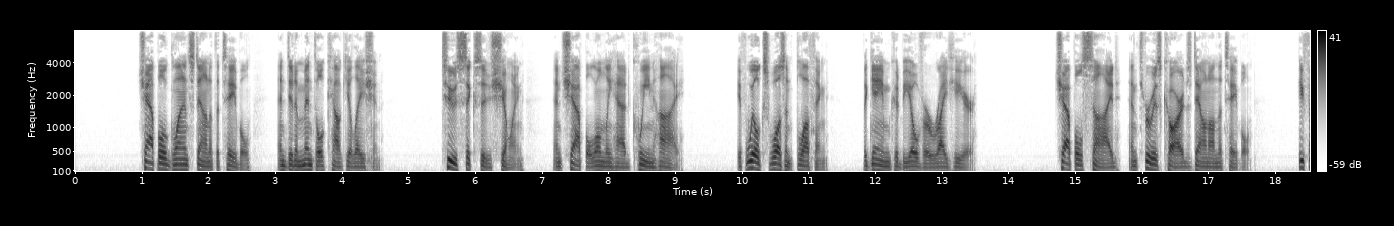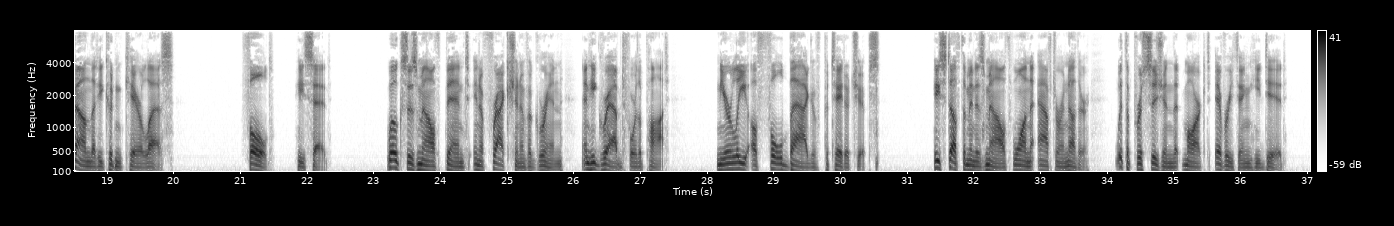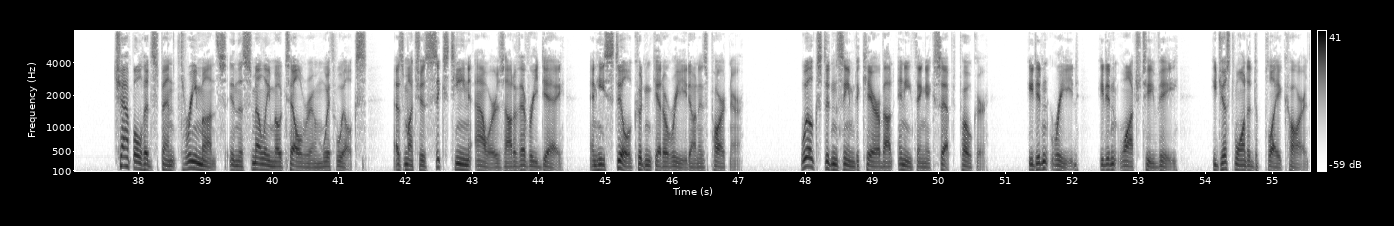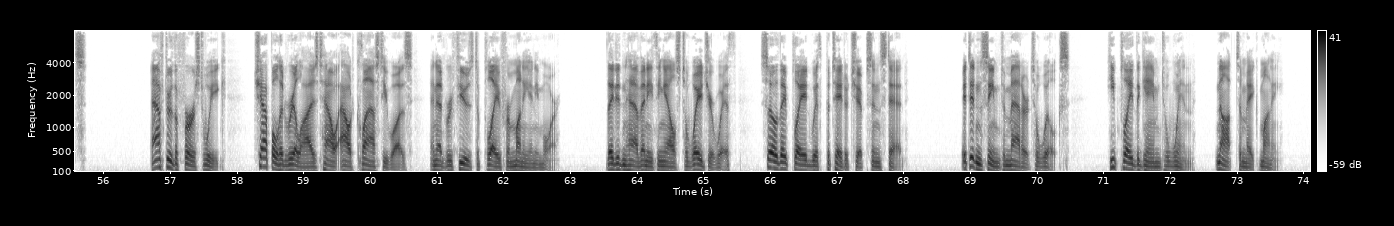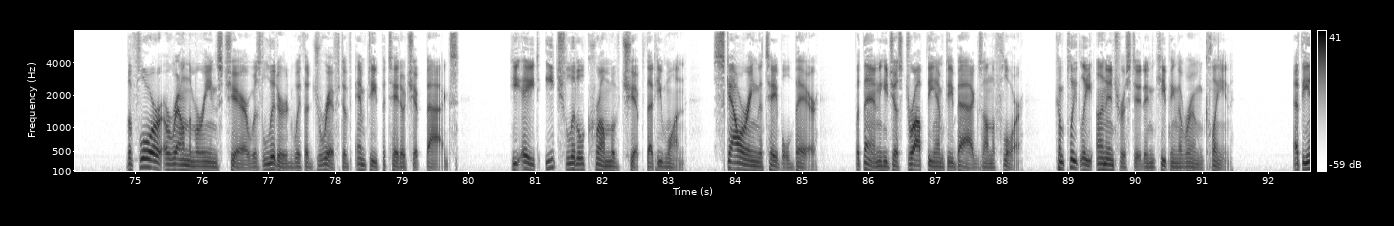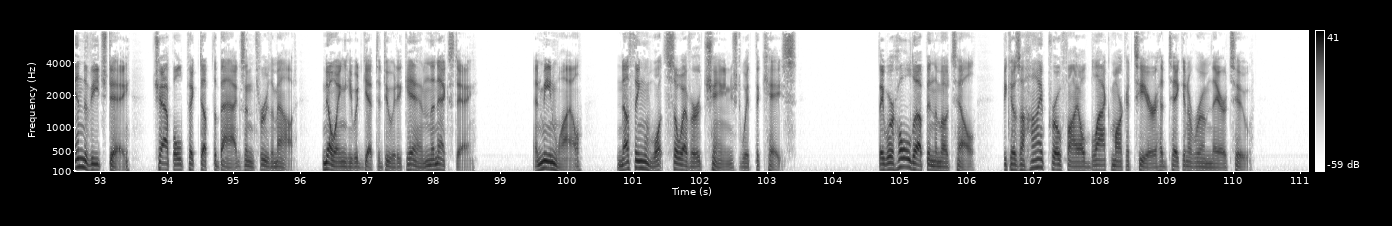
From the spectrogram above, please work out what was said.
Chapel glanced down at the table and did a mental calculation. Two sixes showing, and Chapel only had queen high. If Wilkes wasn't bluffing, the game could be over right here. Chapel sighed and threw his cards down on the table. He found that he couldn't care less. Fold, he said. Wilkes's mouth bent in a fraction of a grin, and he grabbed for the pot. Nearly a full bag of potato chips. He stuffed them in his mouth one after another, with a precision that marked everything he did. Chapel had spent three months in the smelly motel room with Wilkes, as much as 16 hours out of every day, and he still couldn't get a read on his partner. Wilkes didn't seem to care about anything except poker. He didn't read, he didn't watch TV, he just wanted to play cards. After the first week, Chapel had realized how outclassed he was and had refused to play for money anymore. They didn't have anything else to wager with, so they played with potato chips instead. It didn't seem to matter to Wilkes. He played the game to win, not to make money. The floor around the Marine's chair was littered with a drift of empty potato chip bags. He ate each little crumb of chip that he won, scouring the table bare, but then he just dropped the empty bags on the floor, completely uninterested in keeping the room clean. At the end of each day, Chapel picked up the bags and threw them out, knowing he would get to do it again the next day. And meanwhile, nothing whatsoever changed with the case. They were holed up in the motel because a high profile black marketeer had taken a room there, too.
